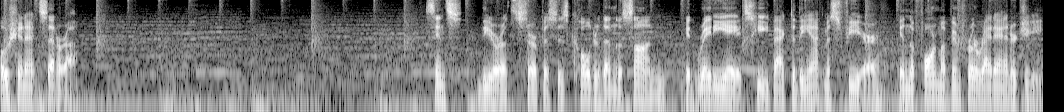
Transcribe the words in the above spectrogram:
ocean etc. Since the Earth's surface is colder than the Sun, it radiates heat back to the atmosphere in the form of infrared energy.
